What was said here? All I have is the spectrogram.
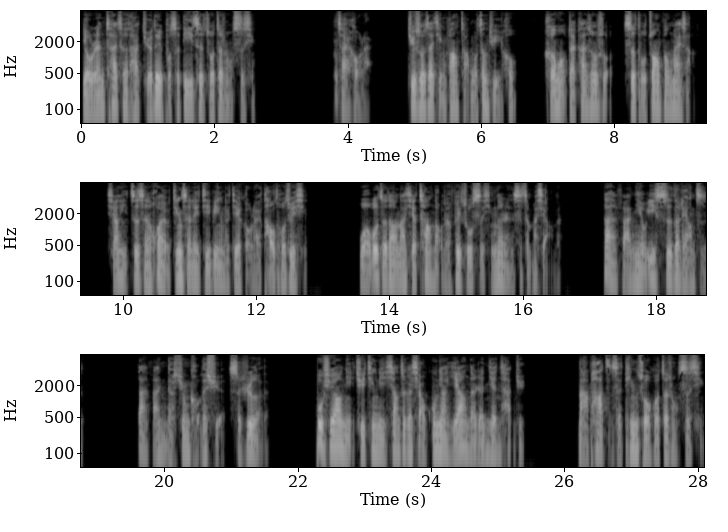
有人猜测他绝对不是第一次做这种事情。再后来，据说在警方掌握证据以后，何某在看守所试图装疯卖傻，想以自身患有精神类疾病的借口来逃脱罪行。我不知道那些倡导着废除死刑的人是怎么想的，但凡你有一丝的良知。但凡你的胸口的血是热的，不需要你去经历像这个小姑娘一样的人间惨剧，哪怕只是听说过这种事情，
